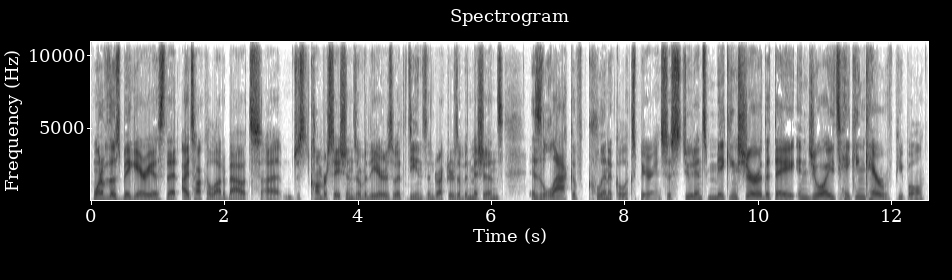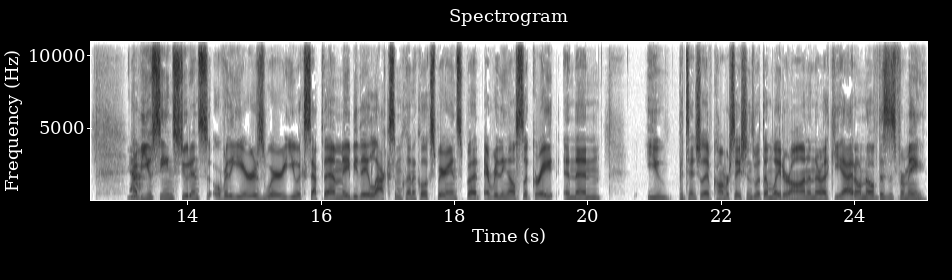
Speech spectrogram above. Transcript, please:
One of those big areas that I talk a lot about, uh, just conversations over the years with deans and directors of admissions, is lack of clinical experience. Just students making sure that they enjoy taking care of people. Yeah. Have you seen students over the years where you accept them? Maybe they lack some clinical experience, but everything else looked great, and then you potentially have conversations with them later on and they're like, yeah, I don't know if this is for me.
